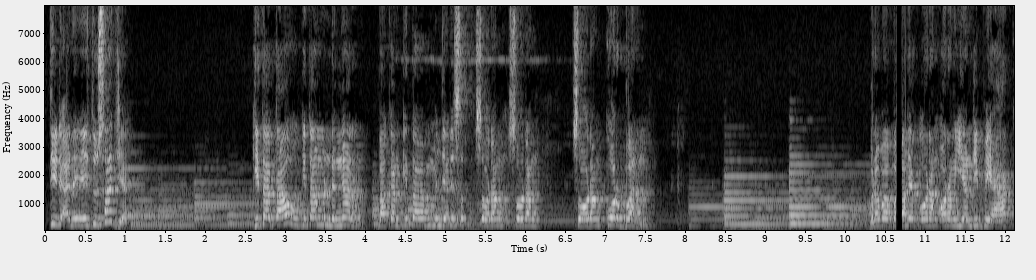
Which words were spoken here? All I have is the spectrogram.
Tidak hanya itu saja. Kita tahu, kita mendengar, bahkan kita menjadi seorang seorang seorang korban. Berapa banyak orang-orang yang di PHK?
